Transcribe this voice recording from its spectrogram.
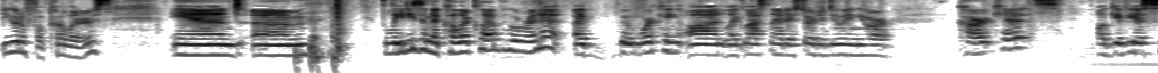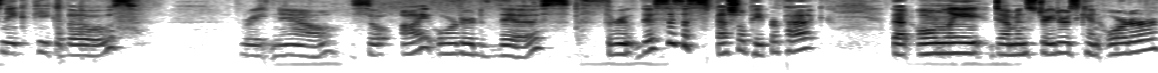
beautiful colors. And um, the ladies in the color club who are in it, I've been working on, like last night I started doing your card kits. I'll give you a sneak peek of those right now. So I ordered this through, this is a special paper pack that only demonstrators can order.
